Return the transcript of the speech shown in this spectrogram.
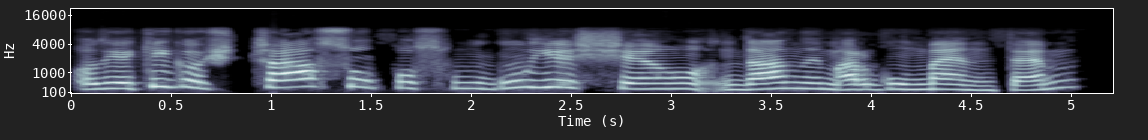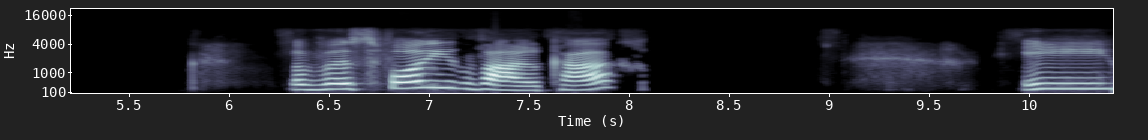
Od jakiegoś czasu posługuje się danym argumentem w swoich walkach i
